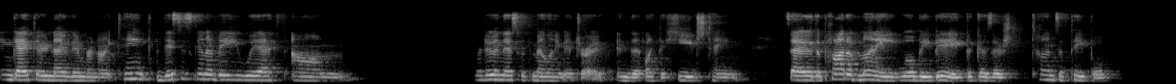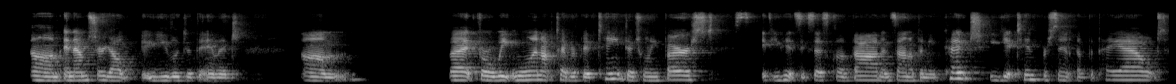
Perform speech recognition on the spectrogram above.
and go through November 19th. This is going to be with, um, we're doing this with Melanie Mitro and the, like the huge team. So the pot of money will be big because there's tons of people. Um, and I'm sure y'all, you looked at the image. Um, but for week one, October 15th or 21st, if you hit Success Club 5 and sign up a new coach, you get 10% of the payout.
